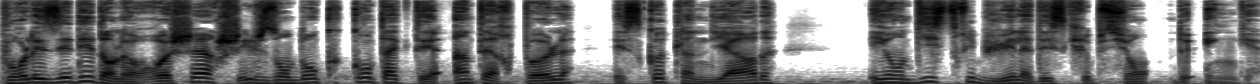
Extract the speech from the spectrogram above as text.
Pour les aider dans leurs recherches, ils ont donc contacté Interpol et Scotland Yard et ont distribué la description de Ing.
